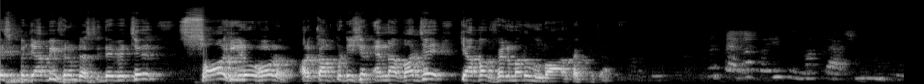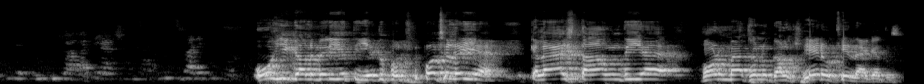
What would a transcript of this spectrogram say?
ਇਸ ਪੰਜਾਬੀ ਫਿਲਮ ਇੰਡਸਟਰੀ ਦੇ ਵਿੱਚ 100 ਹੀਰੋ ਹੋਣ ਔਰ ਕੰਪੀਟੀਸ਼ਨ ਇੰਨਾ ਵਧੇ ਕਿ ਆਪਾਂ ਫਿਲਮਾਂ ਨੂੰ ਮੁਬਾਰਕ ਤੱਕ ਪਹੁੰਚਾ ਦੇ ਪਹਿਲਾਂ ਕਈ ਫਿਲਮਾਂ ਕਲੈਸ਼ ਨਹੀਂ ਹੁੰਦੀਆਂ ਸੀ, ਲੇਕਿਨ ਹੁਣ ਜ਼ਿਆਦਾ ਕਲੈਸ਼ ਹੁੰਦਾ ਹੈ ਉਸ ਬਾਰੇ ਕੀ ਉਹੀ ਗੱਲ ਮੇਰੀ ਇਹ ਧੀਏ ਤੋਂ ਪੁੱਛ ਲਈ ਹੈ। ਕਲੈਸ਼ ਤਾਂ ਹੁੰਦੀ ਹੈ। ਹੁਣ ਮੈਂ ਤੁਹਾਨੂੰ ਗੱਲ ਫੇਰ ਉੱਥੇ ਲੈ ਗਿਆ ਤੁਸੀਂ।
